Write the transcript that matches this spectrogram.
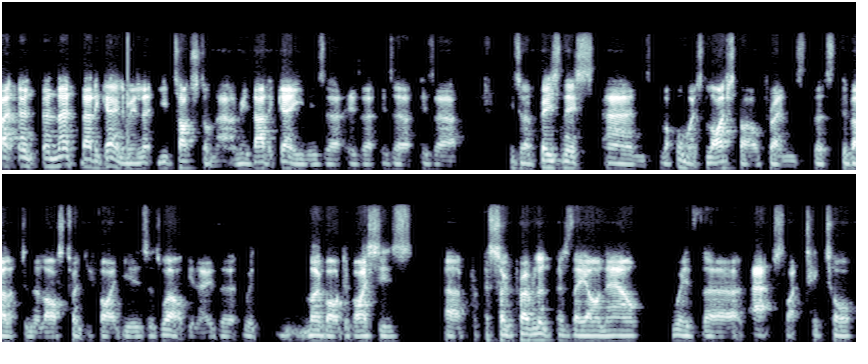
And and that that again i mean you touched on that. I mean that again is a is a is a is a it's a business and almost lifestyle trends that's developed in the last 25 years as well. You know, that with mobile devices uh, so prevalent as they are now with uh, apps like TikTok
